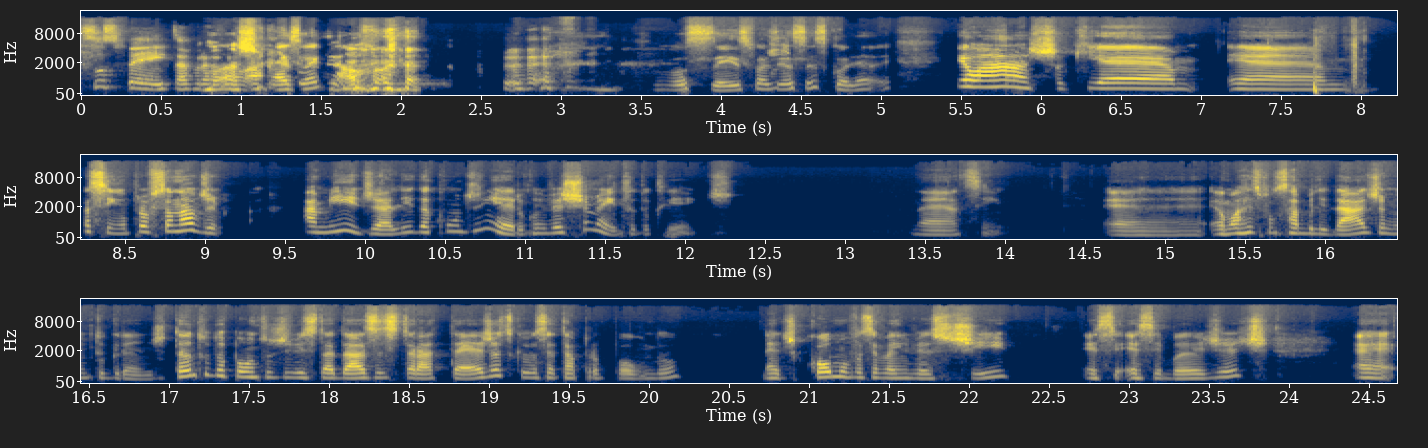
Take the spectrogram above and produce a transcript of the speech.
suspeita para falar. acho mais legal. Vocês faziam essa escolha. Eu acho que é, é assim, o profissional de a mídia lida com o dinheiro, com o investimento do cliente, né? Assim, é, é uma responsabilidade muito grande, tanto do ponto de vista das estratégias que você está propondo, né, de como você vai investir esse, esse budget, é,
